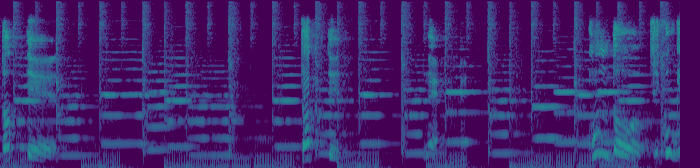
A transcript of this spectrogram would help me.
だってだってね今度自己啓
